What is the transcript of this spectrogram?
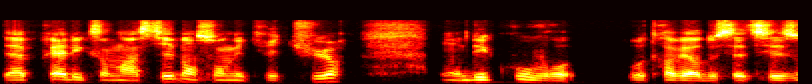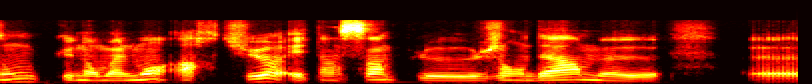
d'après Alexandre Astier, dans son écriture, on découvre au travers de cette saison que normalement Arthur est un simple gendarme euh, euh,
